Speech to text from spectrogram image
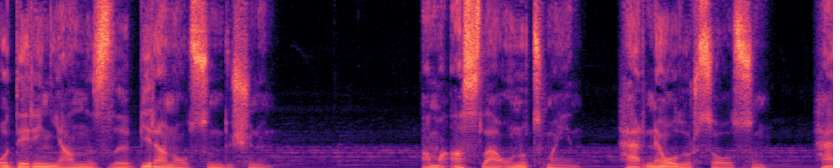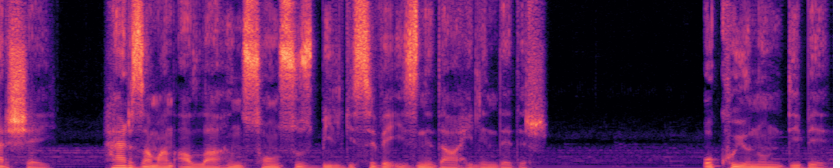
o derin yalnızlığı bir an olsun düşünün. Ama asla unutmayın, her ne olursa olsun, her şey, her zaman Allah'ın sonsuz bilgisi ve izni dahilindedir. O kuyunun dibi,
